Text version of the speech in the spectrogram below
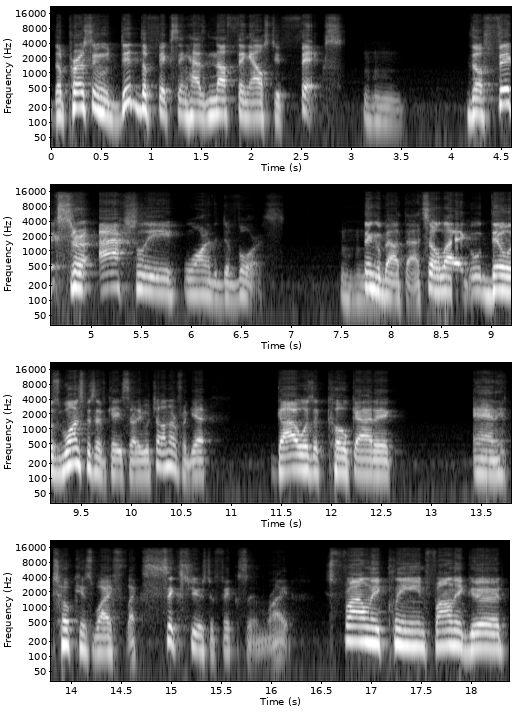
the person who did the fixing has nothing else to fix. Mm-hmm. The fixer actually wanted the divorce. Mm-hmm. Think about that. So like there was one specific case study, which I'll never forget. Guy was a coke addict and it took his wife like six years to fix him, right? He's finally clean, finally good.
